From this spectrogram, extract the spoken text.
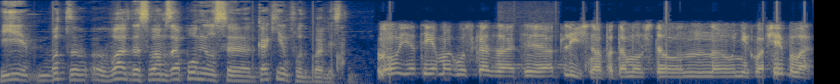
И вот Вальдес вам запомнился каким футболистом? Ну, это я могу сказать э, отлично, потому что он, у них вообще была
